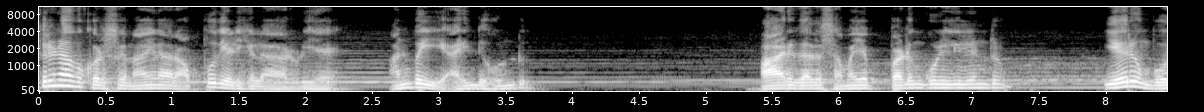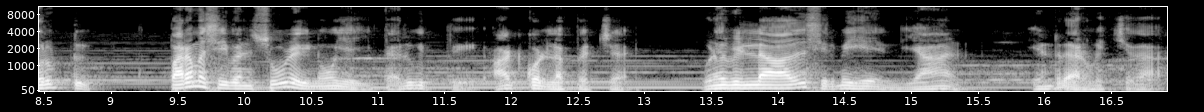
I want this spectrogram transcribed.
திருநாவுக்கரசு நாயனார் அப்போதியடிகளாருடைய அன்பை அறிந்து கொண்டு ஆறுகத சமயப்படுங்குழியில் என்றும் ஏறும் பொருட்டு பரமசிவன் சூழை நோயை தருவித்து ஆட்கொள்ளப் பெற்ற உணர்வில்லாத சிறுமியேன் யான் என்று அருளிச்சதார்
